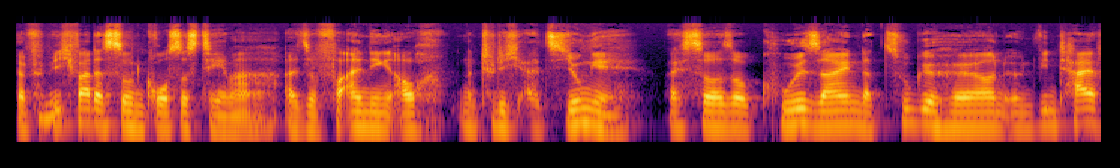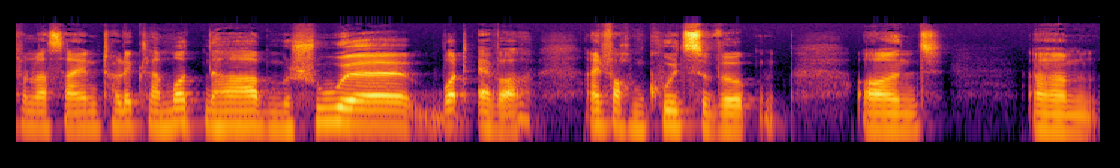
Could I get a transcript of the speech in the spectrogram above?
ja, für mich war das so ein großes Thema. Also vor allen Dingen auch natürlich als Junge, weißt du, so cool sein, dazugehören, irgendwie ein Teil von was sein, tolle Klamotten haben, Schuhe, whatever. Einfach um cool zu wirken. Und ähm,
